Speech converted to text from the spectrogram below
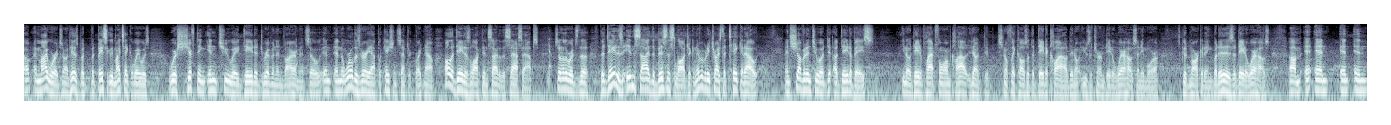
uh, in my words, not his, but, but basically my takeaway was we're shifting into a data-driven environment. So, and, and the world is very application-centric right now. All the data is locked inside of the SaaS apps. Yep. So in other words, the, the data is inside the business logic and everybody tries to take it out and shove it into a, d- a database, you know, data platform, cloud, you know, Snowflake calls it the data cloud. They don't use the term data warehouse anymore. It's good marketing, but it is a data warehouse. Um, and, and, and,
